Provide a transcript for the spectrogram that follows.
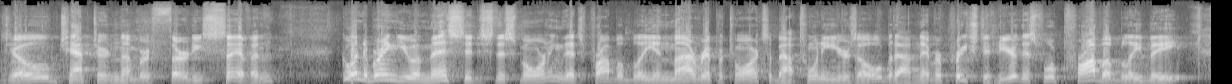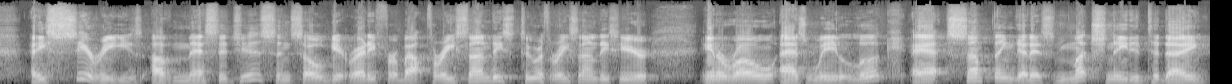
Job chapter number 37. Going to bring you a message this morning that's probably in my repertoire. It's about 20 years old, but I've never preached it here. This will probably be a series of messages, and so get ready for about three Sundays, two or three Sundays here in a row as we look at something that is much needed today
